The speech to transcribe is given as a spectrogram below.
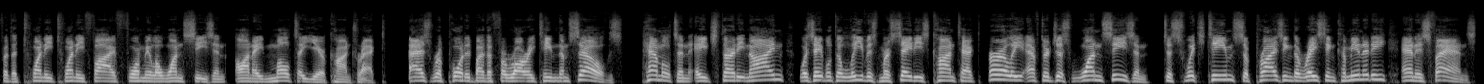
for the 2025 Formula One season on a multi-year contract. As reported by the Ferrari team themselves, Hamilton, age 39, was able to leave his Mercedes contact early after just one season to switch teams, surprising the racing community and his fans.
